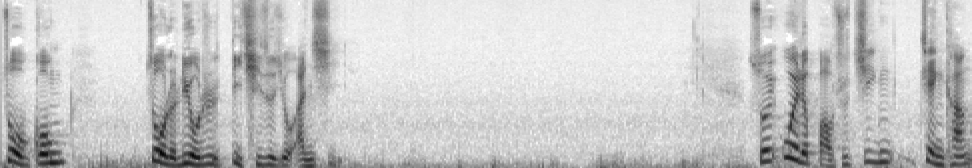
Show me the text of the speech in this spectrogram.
做工做了六日，第七日就安息。所以，为了保持健健康，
